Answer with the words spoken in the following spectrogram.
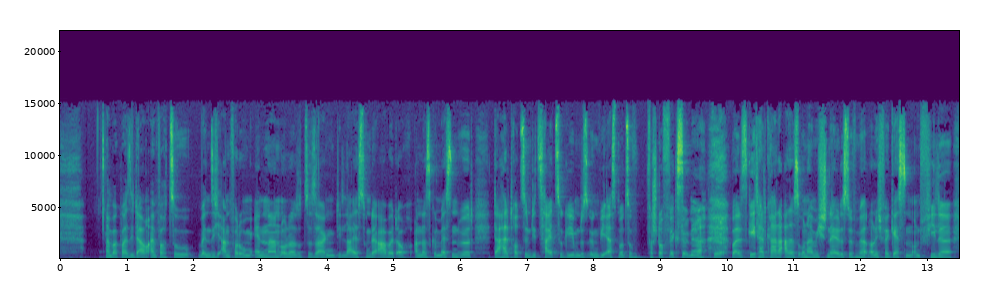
aber quasi da auch einfach zu, wenn sich Anforderungen ändern oder sozusagen die Leistung der Arbeit auch anders gemessen wird, da halt trotzdem die Zeit zu geben, das irgendwie erstmal zu verstoffwechseln, ja? ja. Weil es geht halt gerade alles unheimlich schnell, das dürfen wir halt auch nicht vergessen. Und viele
